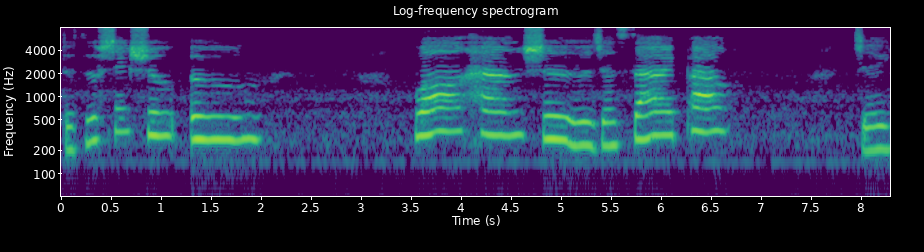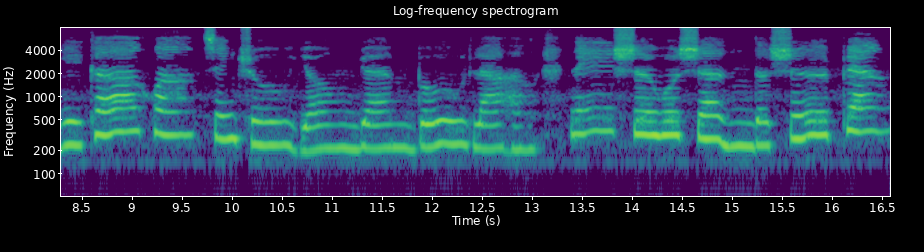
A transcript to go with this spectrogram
嘟嘟心数。我和时间赛跑，记忆刻画清楚，永远不老。你是无声的诗篇，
